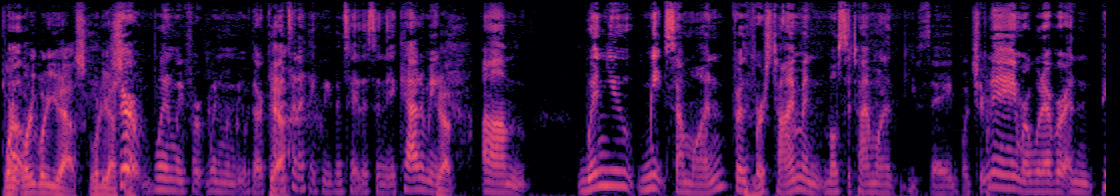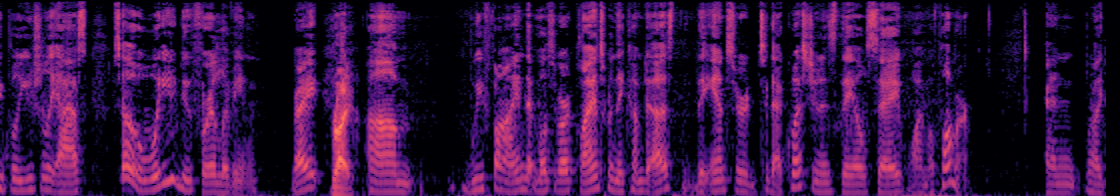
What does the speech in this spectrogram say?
What, Oh. what, what do you ask? What do you ask? Sure. them? When we fir- when we meet with our clients, Yeah. and I think we even say this in the academy. Yep. Um, when you meet someone for the first time, and most of the time when you say what's your name or whatever, and people usually ask, "So, what do you do for a living?" Right. Right. Um, we find that most of our clients, when they come to us, the answer to that question is they'll say, "Well, I'm a plumber," and we're like,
